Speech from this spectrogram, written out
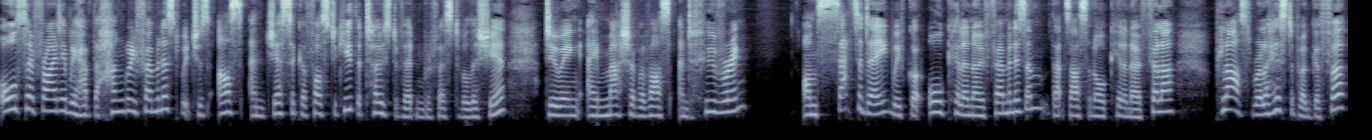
Also, Friday, we have The Hungry Feminist, which is us and Jessica Fostekew, the toast of Edinburgh Festival this year, doing a mashup of us and Hoovering. On Saturday, we've got All Killer No Feminism. That's us and All Killer No Filler. Plus Rolla Guffer,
